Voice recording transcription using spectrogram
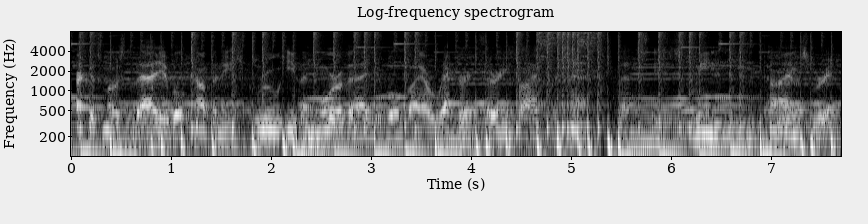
America's most valuable companies grew even more valuable by a record 35%. That's these lean times we're in.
